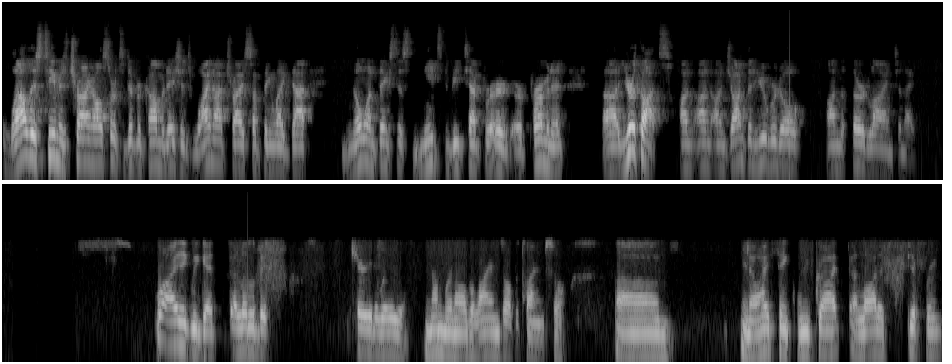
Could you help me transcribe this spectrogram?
while this team is trying all sorts of different combinations, why not try something like that? No one thinks this needs to be temporary or permanent. Uh, your thoughts on, on, on Jonathan Huberdeau on the third line tonight? Well, I think we get a little bit carried away with numbering all the lines all the time. So, um, you know, I think we've got a lot of different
